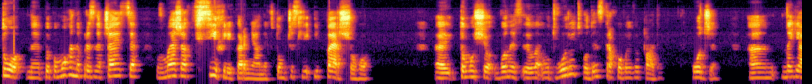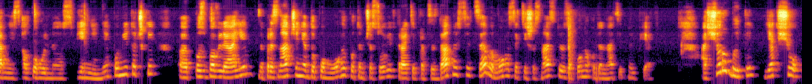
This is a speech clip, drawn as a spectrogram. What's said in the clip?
то е, допомога не призначається в межах всіх лікарняних, в тому числі і першого, е, тому що вони е, утворюють один страховий випадок. Отже, е, наявність алкогольного сп'яніння поміточки е, позбавляє призначення допомоги по тимчасовій втраті працездатності. Це вимога статті 16 закону 1105. А що робити, якщо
